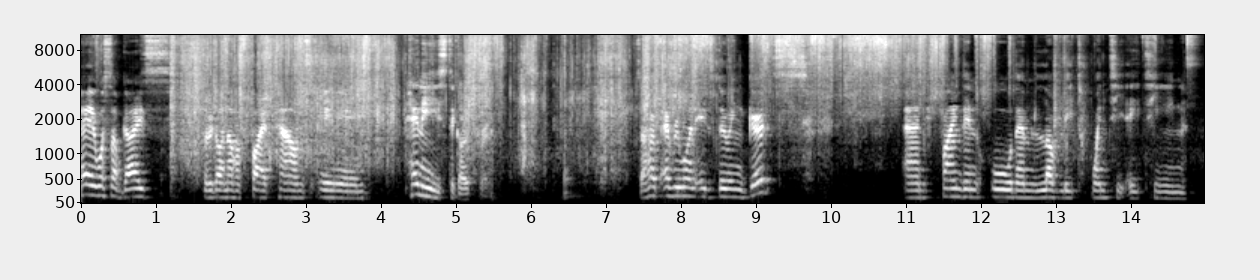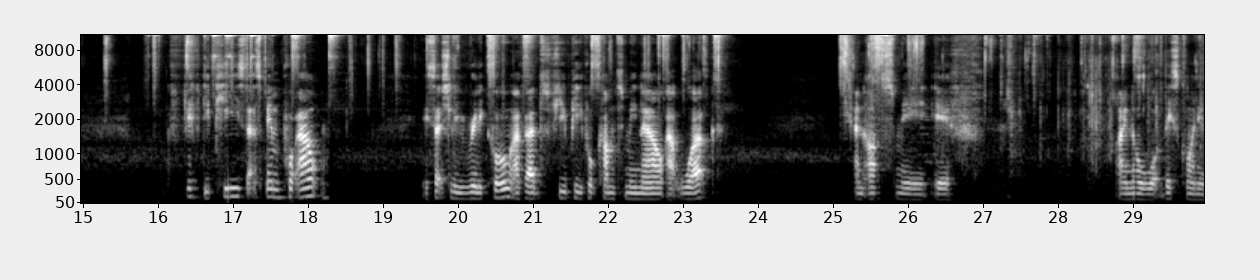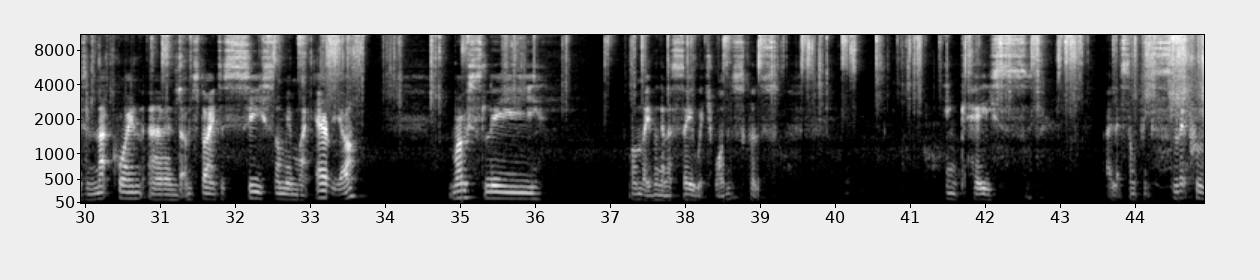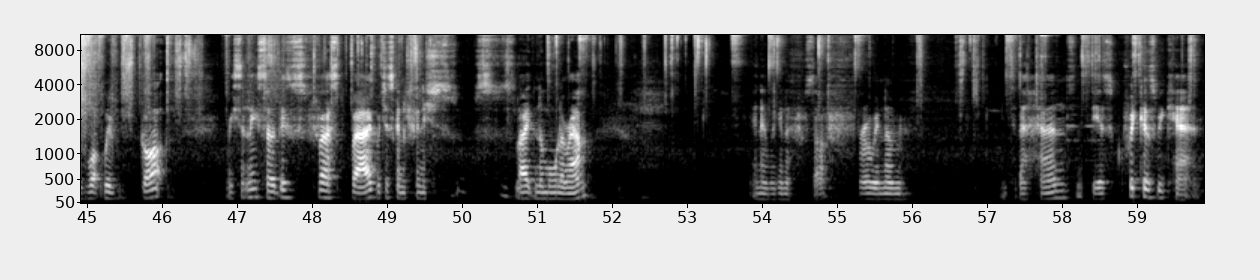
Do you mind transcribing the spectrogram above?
Hey, what's up guys? So we got another five pounds in pennies to go through. So I hope everyone is doing good and finding all them lovely 2018 50p's that's been put out. It's actually really cool. I've had a few people come to me now at work and ask me if I know what this coin is and that coin and I'm starting to see some in my area. Mostly I'm not even going to say which ones because in case I let something slip with what we've got recently. So this first bag we're just going to finish sliding them all around. And then we're going to start throwing them into the hands and be as quick as we can.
